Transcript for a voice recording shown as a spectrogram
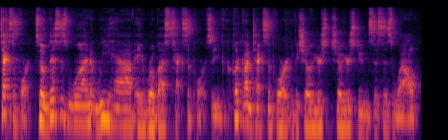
Tech support. So this is one we have a robust tech support. So you can click on tech support. You can show your show your students this as well.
